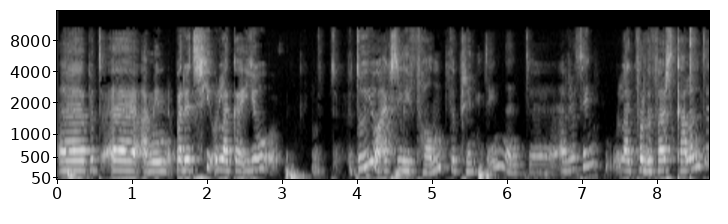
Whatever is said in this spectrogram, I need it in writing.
uh, but uh, I mean, but it's like a, you. Do you actually fund the printing and uh, everything, like for the first calendar?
